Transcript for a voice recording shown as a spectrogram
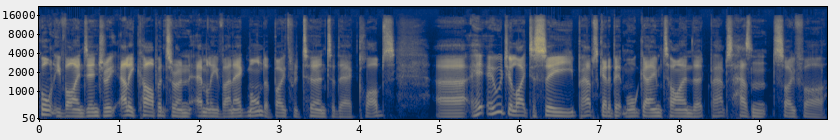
Cortnee Vine's injury. Ellie Carpenter and Emily Van Egmond have both returned to their clubs. Uh, who would you like to see perhaps get a bit more game time that perhaps hasn't so far?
